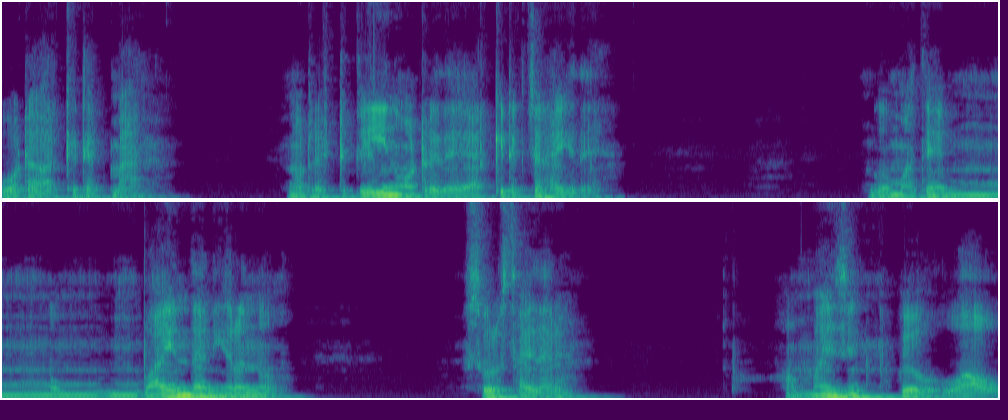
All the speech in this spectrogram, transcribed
water architect man ನೋಡ್ರಿ, ಎಷ್ಟು ಕ್ಲೀನ್ ವಾಟರ್ ಇದೆ ಆರ್ಕಿಟೆಕ್ಚರ್ ಆಗಿದೆ ಗೋಮಾತೆ ಬಾಯಿಂದ ನೀರನ್ನು ಸುರಿಸ್ತಾ ಇದ್ದಾರೆ. ಅಮೇಝಿಂಗ್ ವ್ಯೂ ವಾವ್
